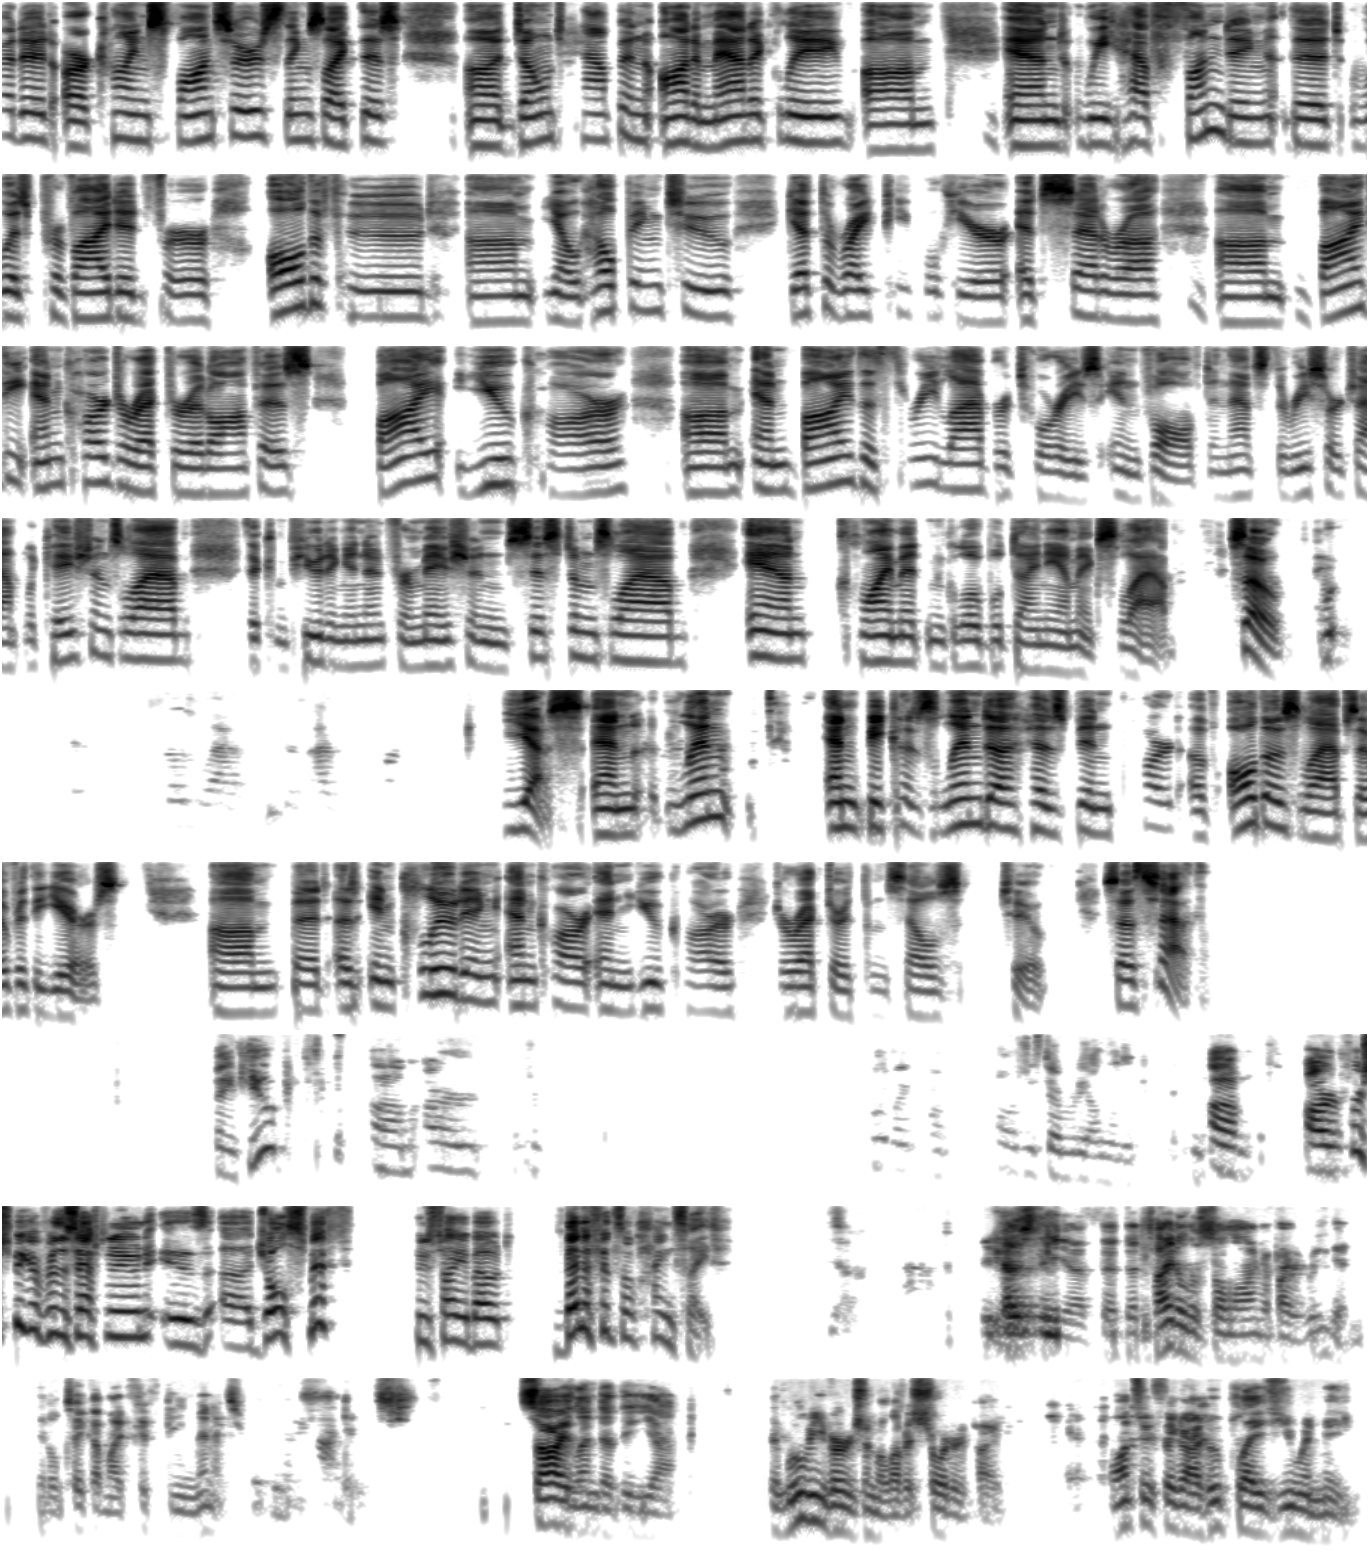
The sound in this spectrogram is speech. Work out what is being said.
credit our kind sponsors. Things like this uh, don't happen automatically. Um, and we have funding that was provided for all the food, um, you know, helping to get the right people here, et cetera, um, by the NCAR Directorate Office, by UCAR um, and by the three laboratories involved. And that's the Research Applications Lab, the Computing and Information Systems Lab, and Climate and Global Dynamics Lab. So, yes, and Lynn, and because Linda has been part of all those labs over the years um, but uh, including NCAR and UCAR director themselves too. So Seth. Thank you. Um, our apologies to everybody online. Um, our first speaker for this afternoon is uh, Joel Smith, who's talking about benefits of hindsight. Yeah. Because the, uh, the, the title is so long, if I read it, it'll take up my 15 minutes. Sorry, Linda, the uh, the movie version will have a shorter title. Once we figure out who plays you and me.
